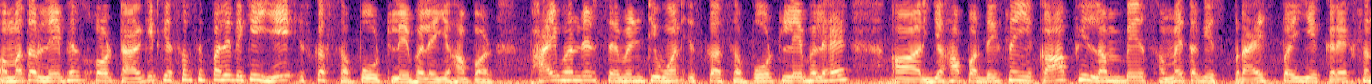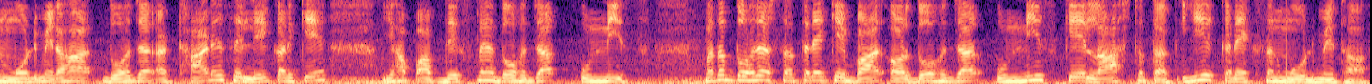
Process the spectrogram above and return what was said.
मतलब लेवल्स और टारगेट के सबसे पहले देखिए, ये इसका सपोर्ट लेवल है यहाँ पर। 571 इसका सपोर्ट लेवल है और यहाँ पर देख सकते हैं, ये काफ़ी लंबे समय तक इस प्राइस पर ये करेक्शन मोड में रहा। 2018 से लेकर के यहाँ पर आप देख सकते हैं 2019 मतलब 2017 के बाद और 2019 के लास्ट तक ये करेक्शन मोड में था।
